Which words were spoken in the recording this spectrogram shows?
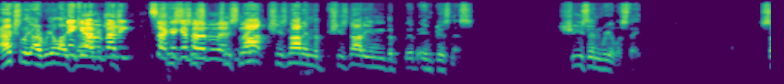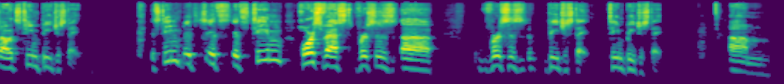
actually, I realized. Thank you, she's- everybody. It's not she's- she's- She's not. She's not in the. She's not in the in business. She's in real estate. So it's Team Beach Estate. It's team. It's it's it's Team Horse Vest versus uh versus Beach Estate. Team Beach Estate. Um,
